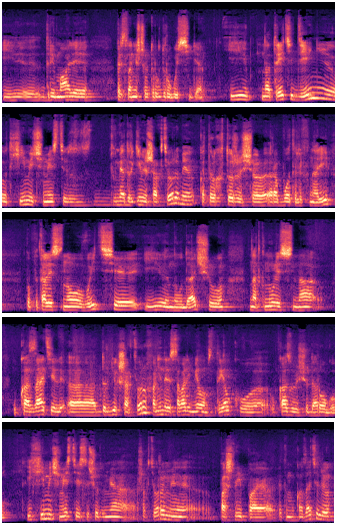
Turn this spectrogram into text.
и дремали прислонившись друг к другу сидя. И на третий день вот Химич вместе с двумя другими шахтерами, которых тоже еще работали фонари, попытались снова выйти и на удачу наткнулись на указатель э, других шахтеров. Они нарисовали мелом стрелку, э, указывающую дорогу. И Химич вместе с еще двумя шахтерами пошли по этому указателю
